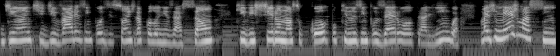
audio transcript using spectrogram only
diante de várias imposições da colonização que vestiram nosso corpo, que nos impuseram outra língua, mas mesmo assim,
